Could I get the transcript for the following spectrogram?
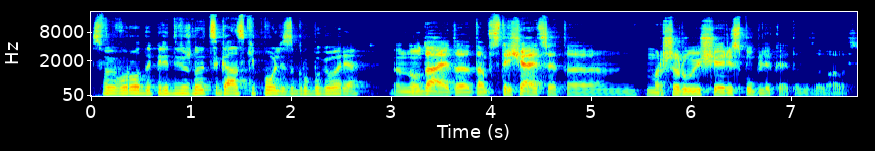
своего рода передвижной цыганский полис, грубо говоря. Ну да, это там встречается, это марширующая республика это называлось.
